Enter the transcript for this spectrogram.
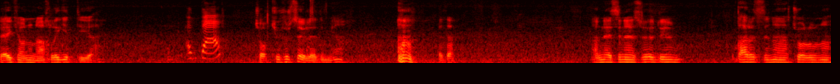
Belki onun aklı gitti ya. Çok küfür söyledim ya. ya da annesine söylediğim karısına, çoluğuna,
